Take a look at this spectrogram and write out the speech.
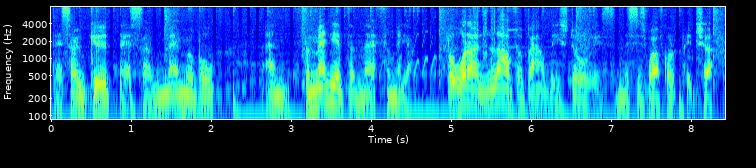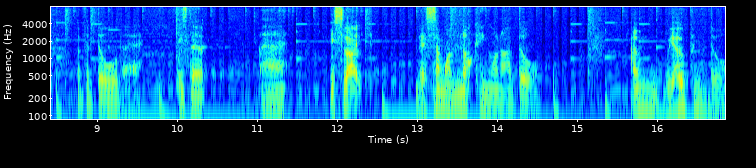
They're so good, they're so memorable, and for many of them they're familiar. But what I love about these stories, and this is why I've got a picture of a door there, is that uh, it's like there's someone knocking on our door and we open the door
